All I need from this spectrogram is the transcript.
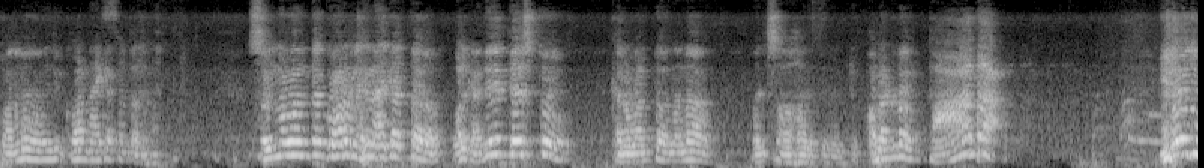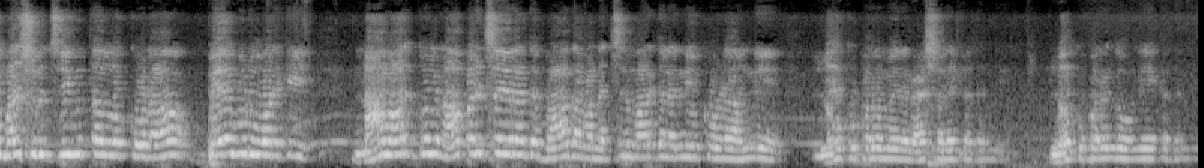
కొంతమంది గోడ నాకెత్తుంటారు సున్నమంతా గోడలే నాకెత్తారు వాళ్ళకి అదే టేస్ట్ కానీ వంట నాన్న మంచి ఆహారం తినంటూ అవి అంటున్నారు బాధ. ఈరోజు మనుషుల జీవితాల్లో కూడా దేవుడు వారికి నా మార్గంలో నా పని బాధ వాడు నచ్చిన మార్గాలన్నీ కూడా అన్ని లోకపరమైన వేషాలే కదండి. లోకపరంగా ఉన్నాయే కదండి.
